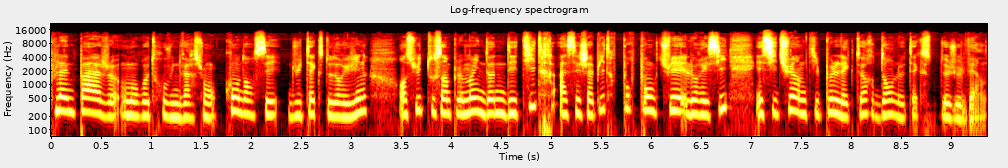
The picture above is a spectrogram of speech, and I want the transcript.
pleine page où on retrouve une version condensée du texte d'origine. Ensuite, tout simplement, il donne des titres à ces chapitres pour ponctuer le récit et situer un petit peu le lecteur dans le texte de Jules Verne.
